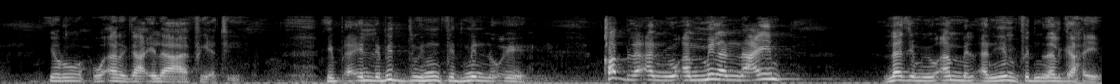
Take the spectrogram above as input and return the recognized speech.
يروح وأرجع إلى عافيتي. يبقى اللي بده ينفد منه إيه؟ قبل أن يؤمل النعيم لازم يؤمل أن ينفد من الجحيم.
